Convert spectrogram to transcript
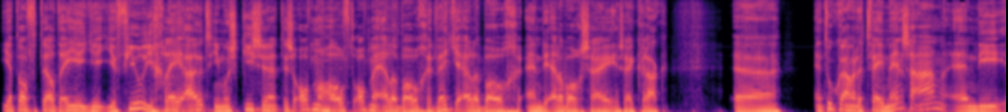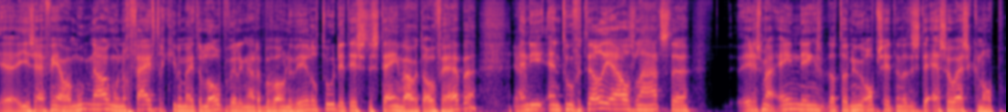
je hebt al verteld, hè, je, je, je viel, je gleed uit, je moest kiezen. Het is of mijn hoofd of mijn elleboog. Het werd je elleboog en die elleboog zei, zei krak. Eh, en toen kwamen er twee mensen aan en die, eh, je zei van ja, wat moet ik nou? Ik moet nog 50 kilometer lopen, wil ik naar de bewoonde wereld toe. Dit is de steen waar we het over hebben. Ja. En, die, en toen vertelde jij als laatste, er is maar één ding dat er nu op zit en dat is de SOS-knop.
